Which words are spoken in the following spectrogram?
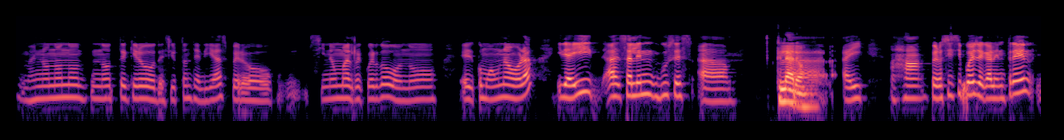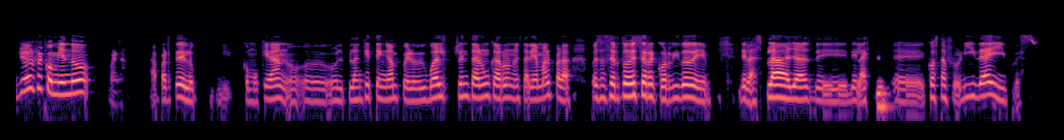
no, no, no, no te quiero decir tonterías, pero si no mal recuerdo o no, eh, como a una hora, y de ahí ah, salen buses a, claro. ahí, ajá, pero sí, sí puedes llegar en tren. Yo recomiendo, bueno, aparte de lo como quieran o, el plan que tengan, pero igual rentar un carro no estaría mal para pues hacer todo ese recorrido de, de las playas, de, de la eh, costa florida y pues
